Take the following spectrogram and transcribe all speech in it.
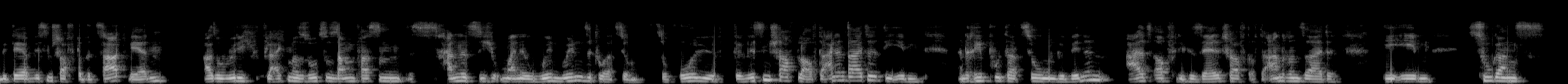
mit der Wissenschaftler bezahlt werden. Also würde ich vielleicht mal so zusammenfassen, es handelt sich um eine Win-Win-Situation, sowohl für Wissenschaftler auf der einen Seite, die eben eine Reputation gewinnen, als auch für die Gesellschaft auf der anderen Seite, die eben Zugangs,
